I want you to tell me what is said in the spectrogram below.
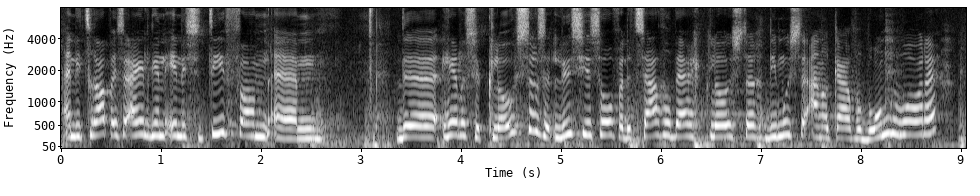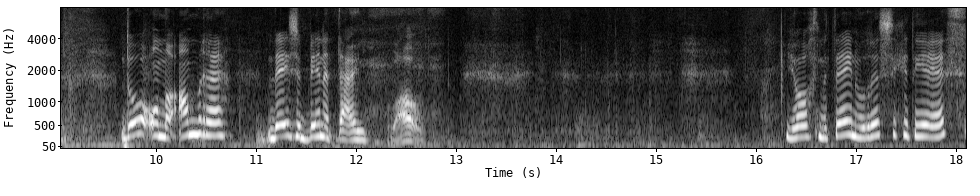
En die trap is eigenlijk een initiatief van ehm, de Heerlijkse kloosters, het Luciushof en het Zavelbergklooster. Die moesten aan elkaar verbonden worden door onder andere deze binnentuin. Wauw. Je hoort meteen hoe rustig het hier is.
